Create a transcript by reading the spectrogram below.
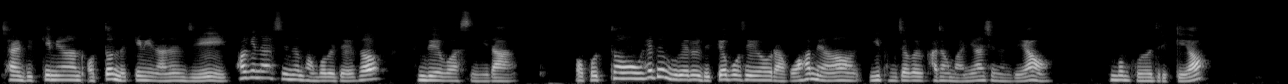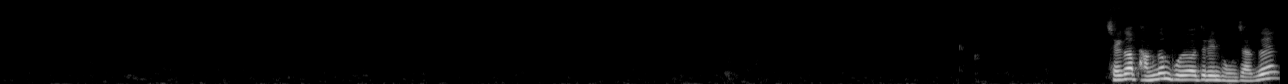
잘 느끼면 어떤 느낌이 나는지 확인할 수 있는 방법에 대해서 준비해 보았습니다. 어, 보통 헤드 무게를 느껴보세요 라고 하면 이 동작을 가장 많이 하시는데요. 한번 보여드릴게요. 제가 방금 보여드린 동작은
